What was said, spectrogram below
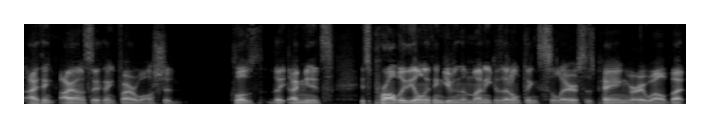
I think I honestly think Firewall should close. The, I mean, it's it's probably the only thing giving them money because I don't think Solaris is paying very well. But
